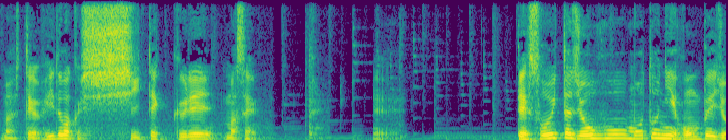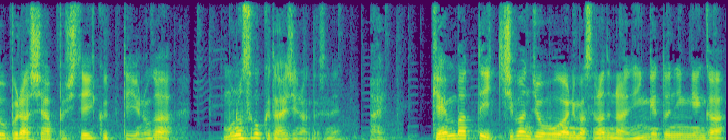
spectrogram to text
まあ、てかフィードバックしてくれません。えーでそういった情報をもとにホームページをブラッシュアップしていくっていうのがものすごく大事なんですね。はい、現場って一番情報があります。なぜなら人間と人間が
